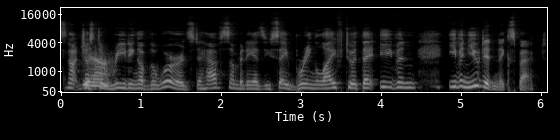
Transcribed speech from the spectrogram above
It's not just yeah. a reading of the words, to have somebody, as you say, bring life to it that even even you didn't expect.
